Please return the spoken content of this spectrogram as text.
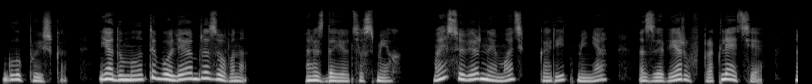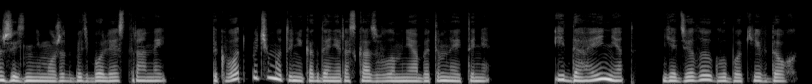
Глупышка. Я думала, ты более образована. Раздается смех. Моя суверенная мать корит меня за веру в проклятие. Жизнь не может быть более странной. Так вот, почему ты никогда не рассказывала мне об этом Нейтане? И да, и нет. Я делаю глубокий вдох.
